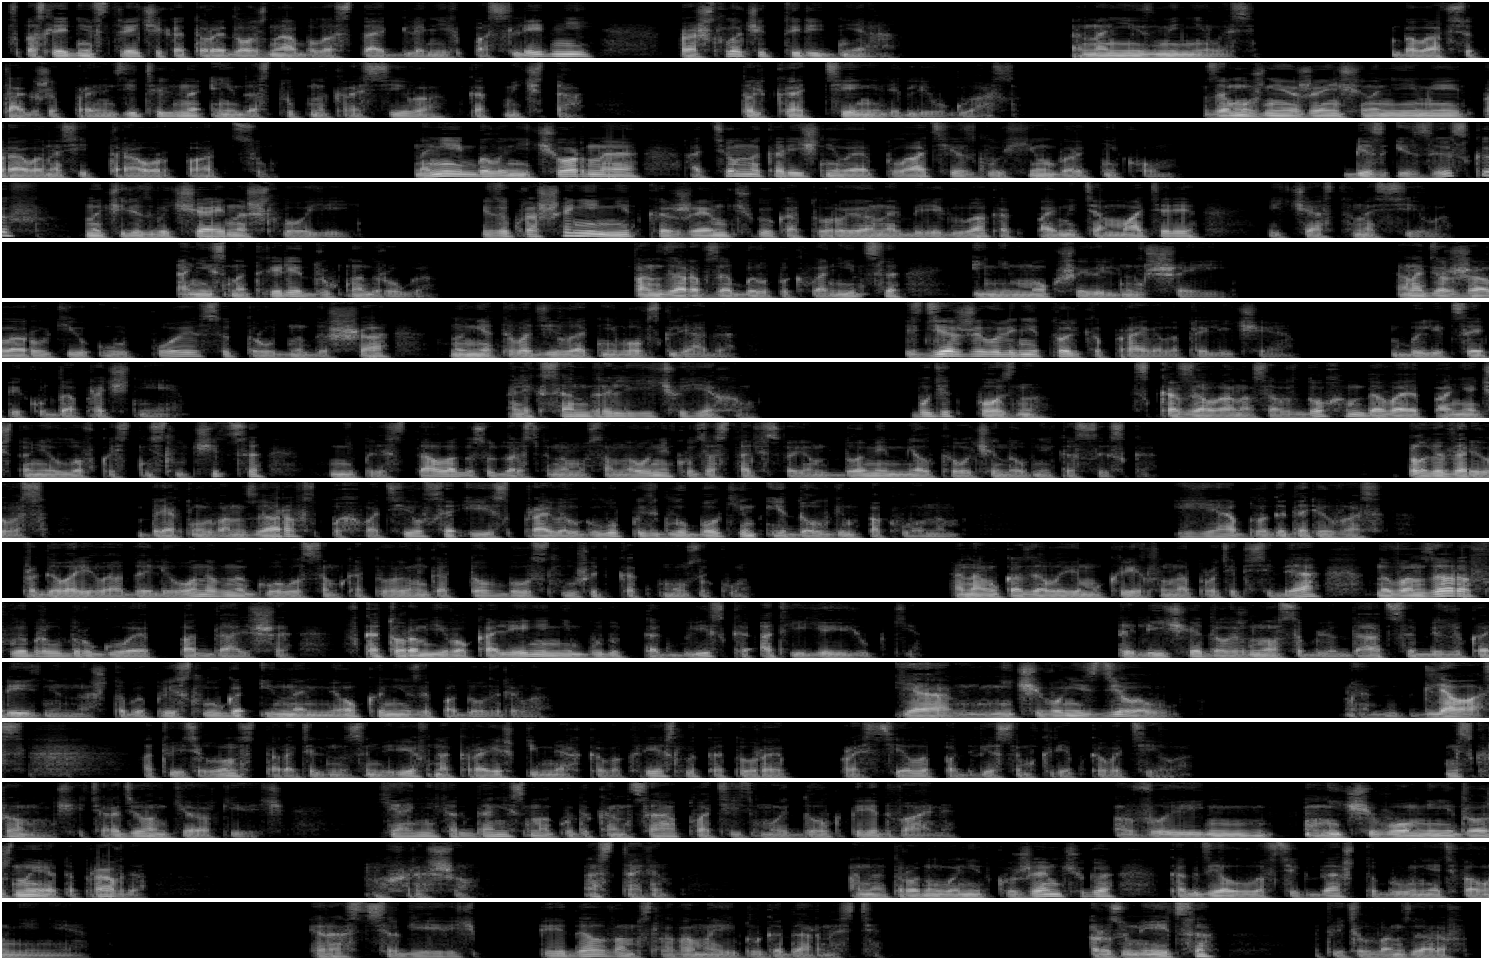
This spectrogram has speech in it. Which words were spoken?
С последней встречи, которая должна была стать для них последней, Прошло четыре дня. Она не изменилась. Была все так же пронзительно и недоступно красиво, как мечта. Только тени легли у глаз. Замужняя женщина не имеет права носить траур по отцу. На ней было не черное, а темно-коричневое платье с глухим воротником. Без изысков, но чрезвычайно шло ей. Из украшений нитка жемчуга, которую она берегла как память о матери и часто носила. Они смотрели друг на друга. Панзаров забыл поклониться и не мог шевельнуть шеей. Она держала руки у пояса, трудно дыша, но не отводила от него взгляда. Сдерживали не только правила приличия. Были цепи куда прочнее. Александр Ильич уехал. «Будет поздно», — сказала она со вздохом, давая понять, что неловкость не случится, не пристала государственному сановнику застать в своем доме мелкого чиновника сыска. «Благодарю вас», — брякнул Ванзаров, спохватился и исправил глупость глубоким и долгим поклоном. «И я благодарю вас», — проговорила Адель Ионовна голосом, который он готов был слушать как музыку. Она указала ему кресло напротив себя, но Ванзаров выбрал другое, подальше, в котором его колени не будут так близко от ее юбки. Приличие должно соблюдаться безукоризненно, чтобы прислуга и намека не заподозрила. «Я ничего не сделал для вас», — ответил он, старательно замерев на краешке мягкого кресла, которое просело под весом крепкого тела. «Не скромничайте, Родион Георгиевич. Я никогда не смогу до конца оплатить мой долг перед вами». «Вы ничего мне не должны, это правда?» «Ну хорошо, оставим». Она тронула нитку жемчуга, как делала всегда, чтобы унять волнение. «Ираст Сергеевич передал вам слова моей благодарности?» «Разумеется», — ответил Ванзаров.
